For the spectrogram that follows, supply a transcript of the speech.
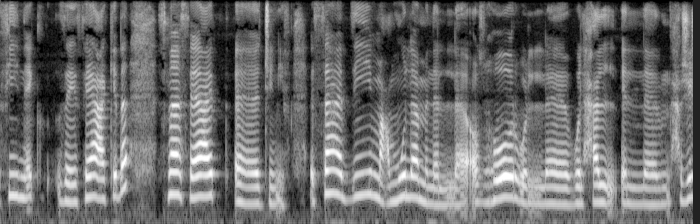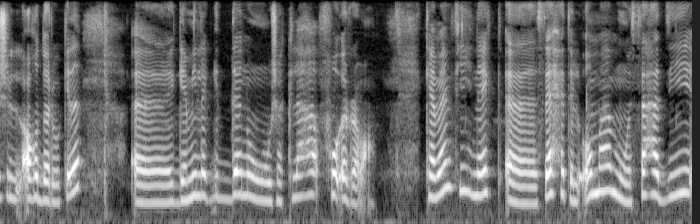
في هناك زي ساعة كده اسمها ساعة آه، جنيف. الساعة دي معمولة من الأزهار وال- والحل الحشيش الأخضر وكده آه، جميلة جدا وشكلها فوق الروعة. كمان في هناك آه، ساحة الأمم والساحة دي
